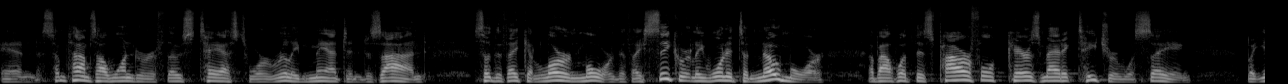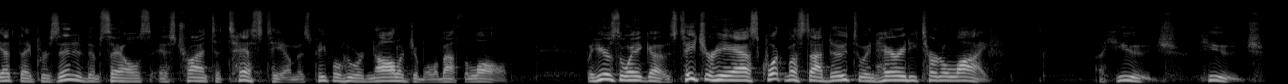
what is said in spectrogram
And sometimes I wonder if those tests were really meant and designed so that they could learn more, that they secretly wanted to know more about what this powerful, charismatic teacher was saying. But yet they presented themselves as trying to test him, as people who were knowledgeable about the law. But here's the way it goes Teacher, he asked, What must I do to inherit eternal life? A huge, huge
